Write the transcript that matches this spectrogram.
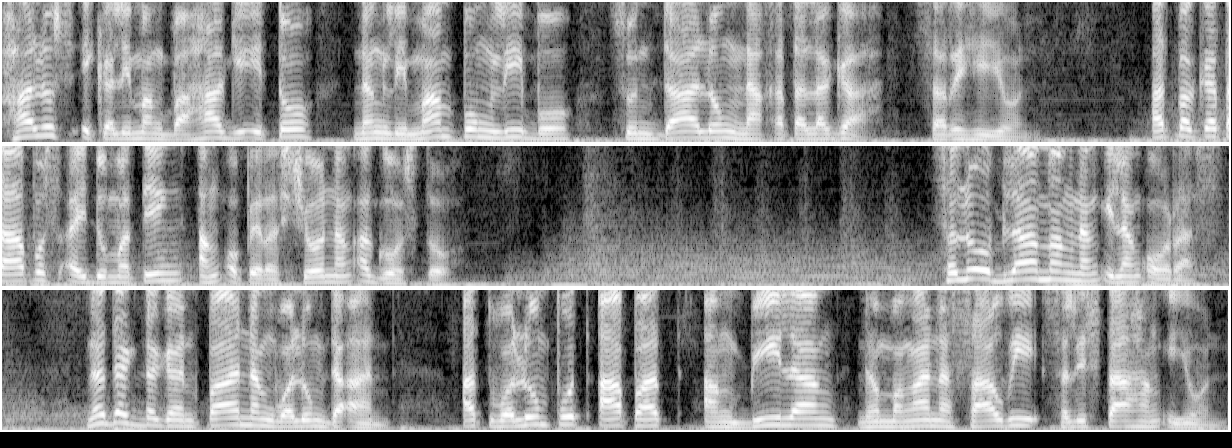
halos ikalimang bahagi ito ng 50,000 sundalong nakatalaga sa rehiyon. At pagkatapos ay dumating ang operasyon ng Agosto. Sa loob lamang ng ilang oras, nadagdagan pa ng 800 at 84 ang bilang ng mga nasawi sa listahang iyon.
